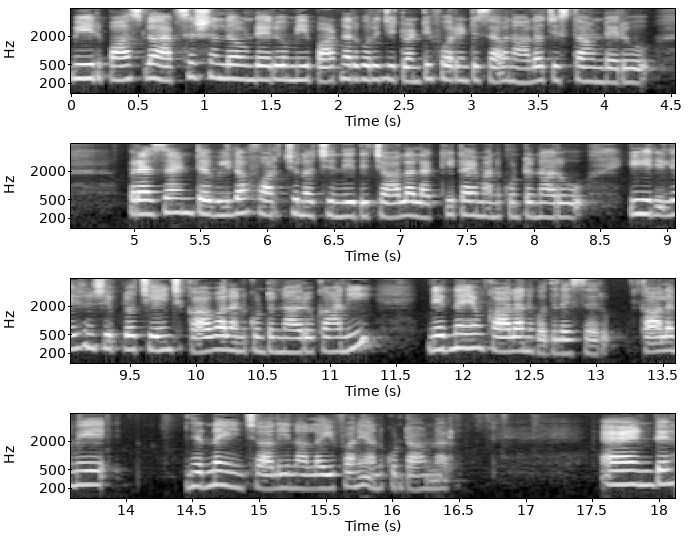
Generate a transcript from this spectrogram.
మీరు పాస్ట్లో అబ్సెషన్లో ఉండేరు మీ పార్ట్నర్ గురించి ట్వంటీ ఫోర్ ఇంటూ సెవెన్ ఆలోచిస్తూ ఉండేరు. ప్రజెంట్ వీల్ ఆఫ్ ఫార్చ్యూన్ వచ్చింది. ఇది చాలా లక్కీ టైం అనుకుంటున్నారు. ఈ రిలేషన్షిప్లో చేంజ్ కావాలనుకుంటున్నారు. కానీ నిర్ణయం కాలానికి వదిలేశారు. కాలమే నిర్ణయించాలి నా లైఫ్ అని అనుకుంటా ఉన్నారు. అండ్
